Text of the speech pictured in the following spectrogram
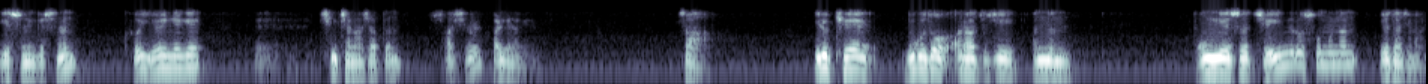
예수님께서는 그 여인에게 에, 칭찬하셨던 사실을 발견하게 됩니다. 자, 이렇게 누구도 알아주지 않는 동네에서 죄인으로 소문난 여자지만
